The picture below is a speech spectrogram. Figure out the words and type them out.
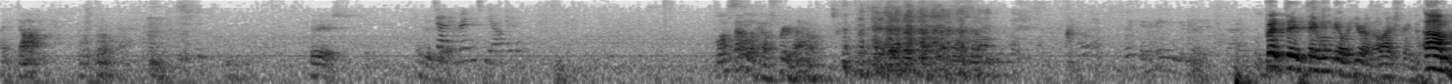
I died. It is. Well, I sound like I was pretty loud. but they, they won't be able to hear on the live stream. Um,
